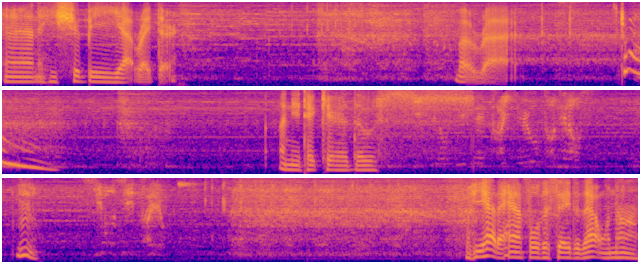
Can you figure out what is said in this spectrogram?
And he should be, yeah, right there. Alright. I need to take care of those. Hmm. Well, he had a handful to say to that one, huh?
